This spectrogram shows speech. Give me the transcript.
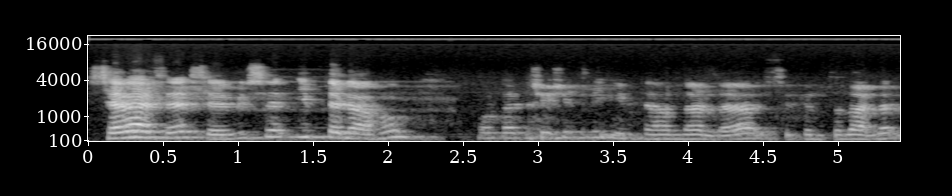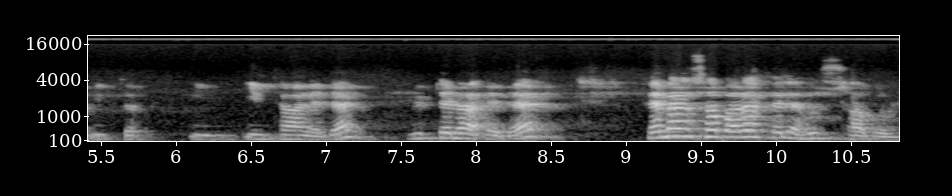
severse, sevmişse ibtelahum onları çeşitli imtihanlarla, sıkıntılarla imtihan eder, müptela eder. Femen sabara felehus sabır.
